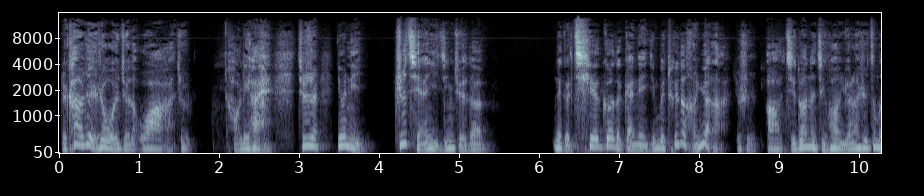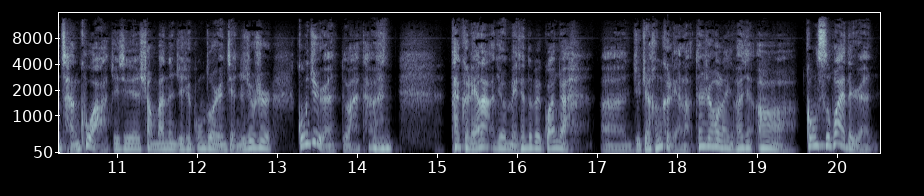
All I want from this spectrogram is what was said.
对，看到这里时候，我就觉得哇，就好厉害。就是因为你之前已经觉得那个切割的概念已经被推得很远了，就是啊，极端的情况原来是这么残酷啊！这些上班的这些工作人简直就是工具人，对吧？他们太可怜了，就每天都被关着，嗯，就觉得很可怜了。但是后来你发现啊，公司外的人，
